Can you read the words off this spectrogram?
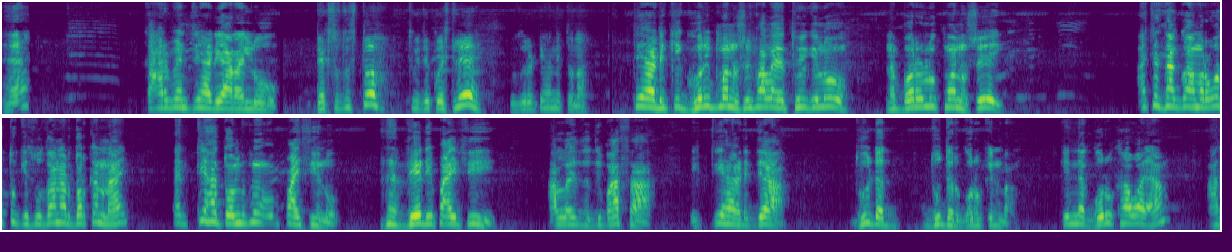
হ্যাঁ? আড়াইলো? দেখছ তুই যে কইসলে হুজুরের টেহা নিত না। তে হাড়ি কি গরিব মানুষ এই ফালাই থই গেল না বড় লোক মানুষ এই আচ্ছা যাক আমার অত কিছু জানার দরকার নাই। আমি পাইছি নো পাইছি। যদি দুইটা দুধের গরু কিনবাম। কিনা গরু খাওয়ায়াম আর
